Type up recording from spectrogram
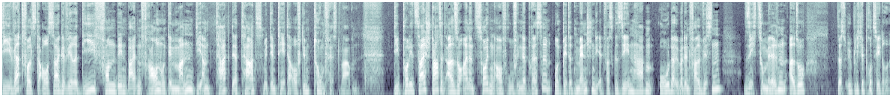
Die wertvollste Aussage wäre die von den beiden Frauen und dem Mann, die am Tag der Tat mit dem Täter auf dem Turmfest waren. Die Polizei startet also einen Zeugenaufruf in der Presse und bittet Menschen, die etwas gesehen haben oder über den Fall wissen, sich zu melden, also das übliche Prozedere.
